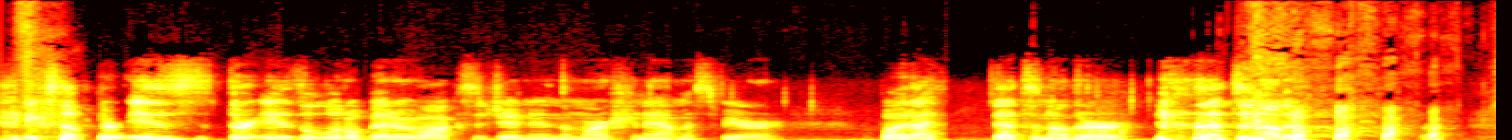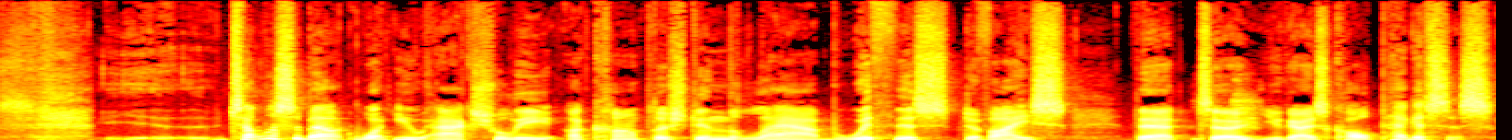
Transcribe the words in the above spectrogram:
Except there is there is a little bit of oxygen in the Martian atmosphere, but I that's another that's another. Tell us about what you actually accomplished in the lab with this device that uh, you guys call Pegasus.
